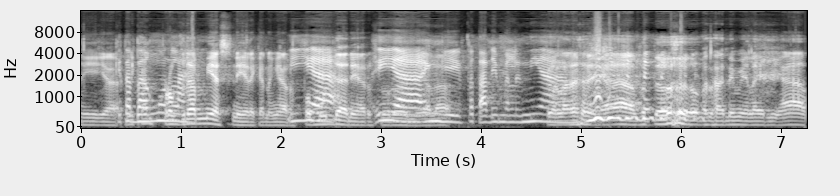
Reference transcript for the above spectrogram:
Iya. Kita Ini kan bangun lah. program yes nih rekan dengar. Iya, Pemuda nih harus Iya, ya enggih, petani milenial. Ya betul petani milenial.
